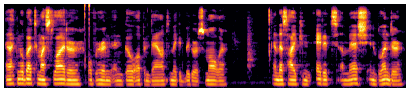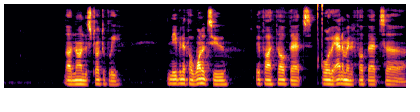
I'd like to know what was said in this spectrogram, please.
And I can go back to my slider over here and, and go up and down to make it bigger or smaller. And that's how you can edit a mesh in Blender uh, non-destructively. And even if I wanted to if I felt that or the animator felt that uh,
